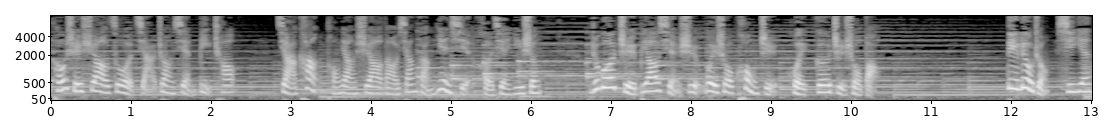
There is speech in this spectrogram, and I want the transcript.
同时需要做甲状腺 B 超，甲亢同样需要到香港验血和见医生，如果指标显示未受控制，会搁置受保。第六种，吸烟，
